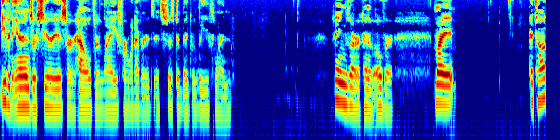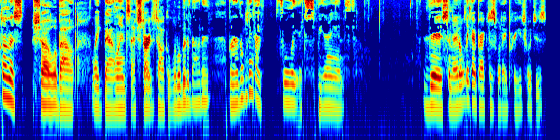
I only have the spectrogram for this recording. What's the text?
even errands or serious or health or life or whatever, it's it's just a big relief when things are kind of over. My I talk on this show about like balance, I've started to talk a little bit about it, but I don't think I've fully experienced this, and I don't think I practice what I preach, which is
